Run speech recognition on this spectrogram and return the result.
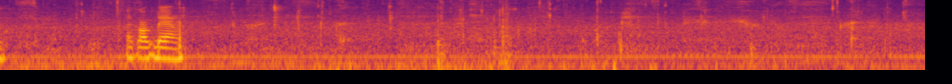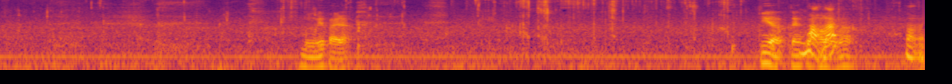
มไส้กรอกแดงมือไม่ไปแล้วเนี่ยแตงกวาอร่อยมาก หอมไหม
